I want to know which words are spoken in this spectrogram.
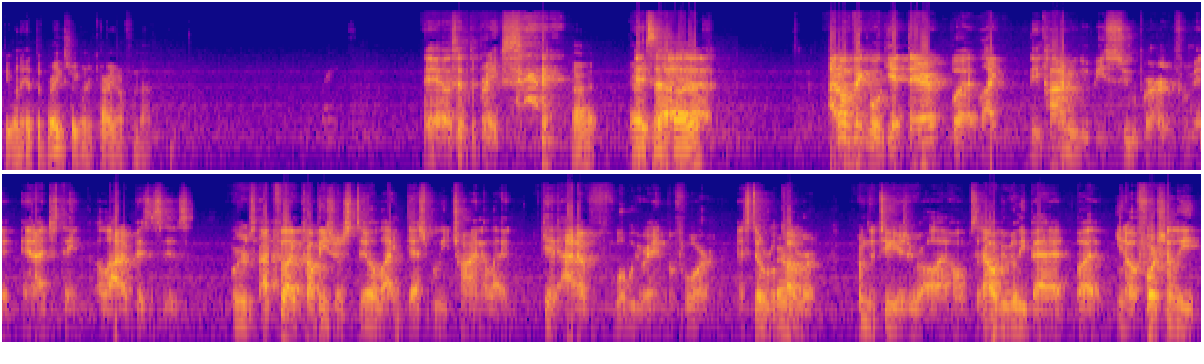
Do you want to hit the brakes or do you want to carry on from that? Yeah, let's hit the brakes. All right. Eric, it's you wanna start off? uh, I don't think we'll get there, but like the economy would be super hurt from it, and I just think a lot of businesses, we're, I feel like companies are still like desperately trying to like get out of what we were in before and still recover from the two years we were all at home. So that would be really bad. But you know, fortunately,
